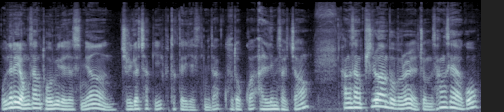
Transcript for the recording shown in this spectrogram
오늘의 영상 도움이 되셨으면 즐겨찾기 부탁드리겠습니다. 구독과 알림 설정 항상 필요한 부분을 좀 상세하고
